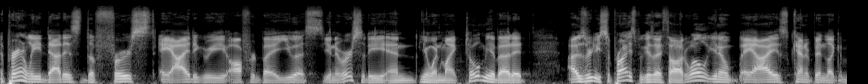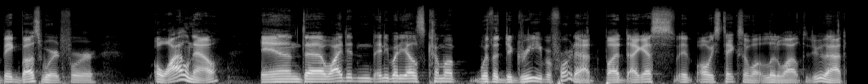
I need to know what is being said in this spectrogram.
apparently that is the first AI degree offered by a US university. And, you know, when Mike told me about it, I was really surprised because I thought, well, you know, AI has kind of been like a big buzzword for a while now. And uh, why didn't anybody else come up with a degree before that? But I guess it always takes a little while to do that.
